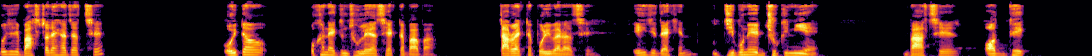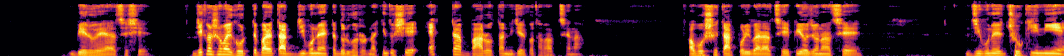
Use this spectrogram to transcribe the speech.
ওই যে বাসটা দেখা যাচ্ছে, ওইটাও ওখানে একজন ঝুলে আছে একটা বাবা, তারও একটা পরিবার আছে। এই যে দেখেন, জীবনের ঝুঁকি নিয়ে বাসের অর্ধেক বের হয়ে আছে সে। যে কোনো সময় ঘটতে পারে তার জীবনে একটা দুর্ঘটনা, কিন্তু সে একটা বারও তার নিজের কথা ভাবছে না। অবশ্যই তার পরিবার আছে, প্রিয়জন আছে, জীবনের ঝুঁকি নিয়ে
